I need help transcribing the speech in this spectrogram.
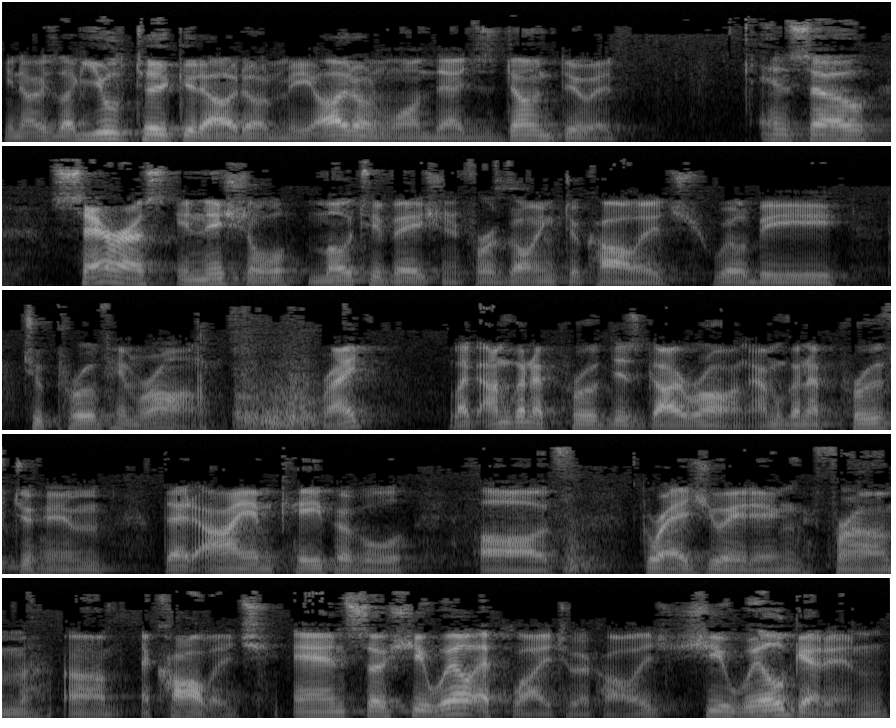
You know, he's like, you'll take it out on me. I don't want that. Just don't do it. And so Sarah's initial motivation for going to college will be to prove him wrong, right? Like, I'm going to prove this guy wrong. I'm going to prove to him that I am capable of graduating from um, a college. And so she will apply to a college. She will get in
